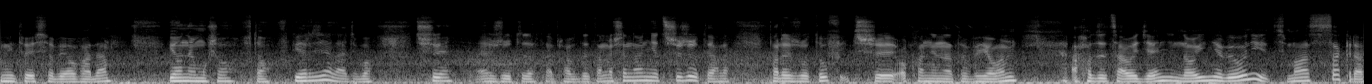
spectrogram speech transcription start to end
imituje sobie owada i one muszą w to wpierdzielać, bo trzy e, rzuty tak naprawdę, tam jeszcze no nie trzy rzuty, ale parę rzutów i trzy okonie na to wyjąłem, a chodzę cały dzień, no i nie było nic, masakra.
